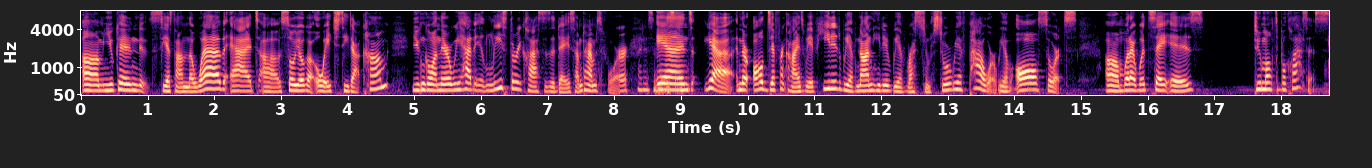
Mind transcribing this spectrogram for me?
Um, you can see us on the web at uh, soulyogaohc.com. You can go on there. We have at least three classes a day, sometimes four. That is amazing. And yeah, and they're all different kinds. We have heated, we have non heated, we have rest and restore, we have power, we have all sorts. Um, what I would say is do multiple classes.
